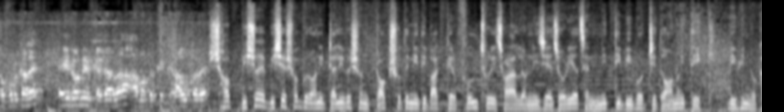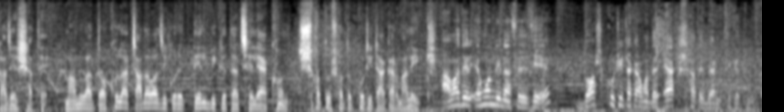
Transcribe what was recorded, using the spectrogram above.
সফরকালে এই রনের ক্যাডাররা আমাদেরকে ঘেরাও করে। সব বিষয়ে বিশেষজ্ঞ রনি টেলিভিশন টক শোতে নীতিবাক্যের ফুলছুরি ছড়ালো নিজে জড়িয়েছেন নীতি বিবর্জিত অনৈতিক বিভিন্ন কাজের সাথে। মামলা দখল আর চাঁদাবাজি করে তেল বিক্রেতার ছেলে এখন শত শত কোটি টাকার মালিক। আমাদের এমন দিন আছে যে দশ কোটি টাকা আমাদের একসাথে ব্যাংক থেকে তুলবে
